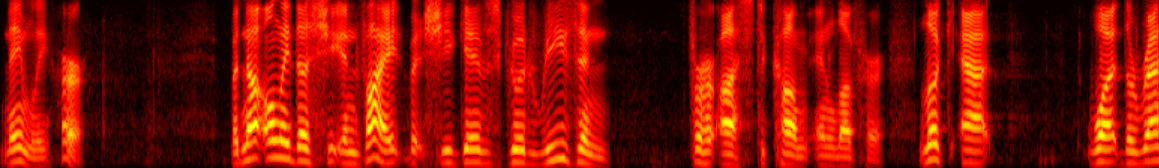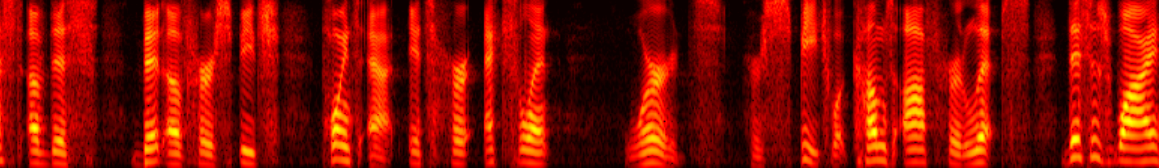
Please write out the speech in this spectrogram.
namely her. But not only does she invite, but she gives good reason for us to come and love her. Look at what the rest of this bit of her speech points at it's her excellent words, her speech, what comes off her lips. This is why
